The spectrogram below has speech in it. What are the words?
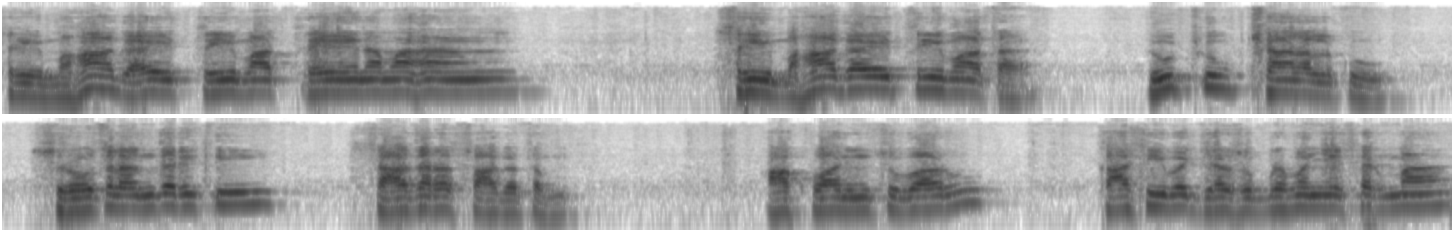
శ్రీ మహాగాయత్రి మాత్రే నమ. శ్రీ మహాగాయత్రి మాత యూట్యూబ్ ఛానల్కు శ్రోతలందరికీ సాదర స్వాగతం. ఆహ్వానించువారు కాశీవజ్ర సుబ్రహ్మణ్య శర్మ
